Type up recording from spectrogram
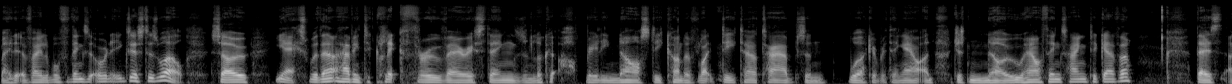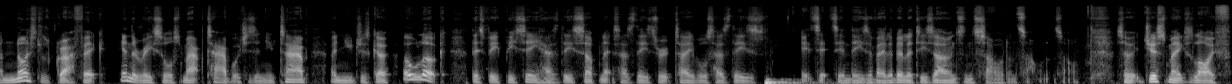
made it available for things that already exist as well. So, yes, without having to click through various things and look at oh, really nasty kind of like detail tabs and work everything out and just know how things hang together. There's a nice little graphic in the resource map tab, which is a new tab, and you just go, oh, look, this VPC has these subnets, has these route tables, has these, it sits in these availability zones, and so on and so on and so on. So it just makes life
